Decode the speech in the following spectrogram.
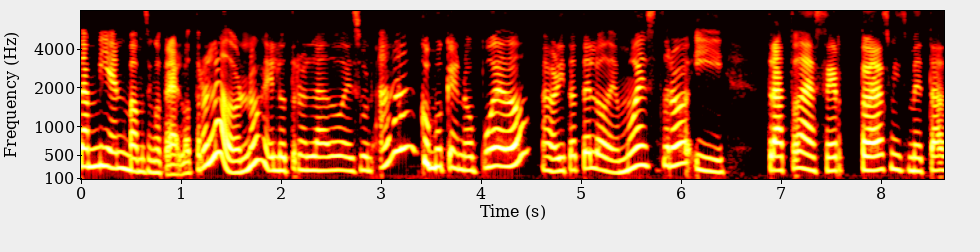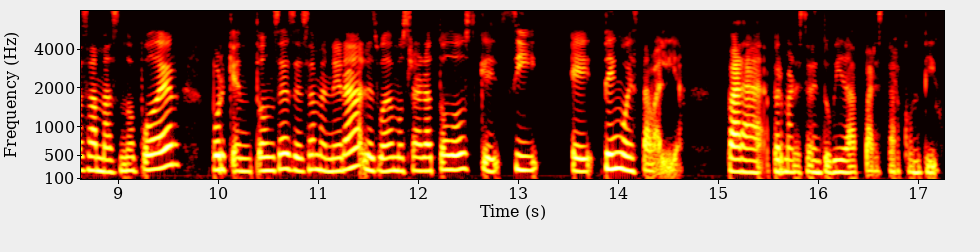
también vamos a encontrar el otro lado, ¿no? El otro lado es un, ah, como que no puedo, ahorita te lo demuestro y trato de hacer todas mis metas a más no poder, porque entonces de esa manera les voy a demostrar a todos que sí eh, tengo esta valía para permanecer en tu vida, para estar contigo.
